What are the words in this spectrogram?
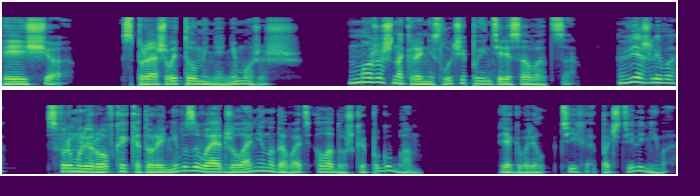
«И еще. Спрашивать ты у меня не можешь». Можешь на крайний случай поинтересоваться. Вежливо, с формулировкой, которая не вызывает желания надавать ладошкой по губам. Я говорил тихо, почти лениво.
